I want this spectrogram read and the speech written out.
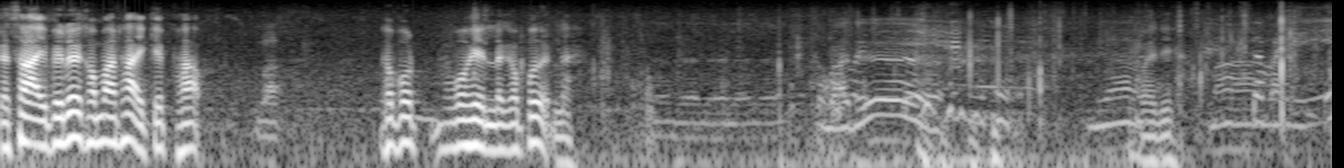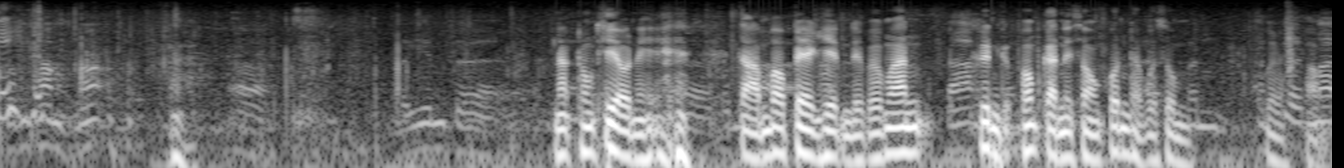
กระสายไปเลยเขามาถ่ายเก็บภาพ มาเขาบ่บ่เห็นแล้วก็เปิดเลยสบายดีเนี่ยไปดิมาสบายดีทำเนาะเออได้ยินแต่นักท่องเที่ยวนี่ ตามเบาแปลงเห็นเดี๋ยวประมาณขึ้นกับพร้อมกันในสองคนถ้าผสมเพิ่นเพิ่นเกิดใหม่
